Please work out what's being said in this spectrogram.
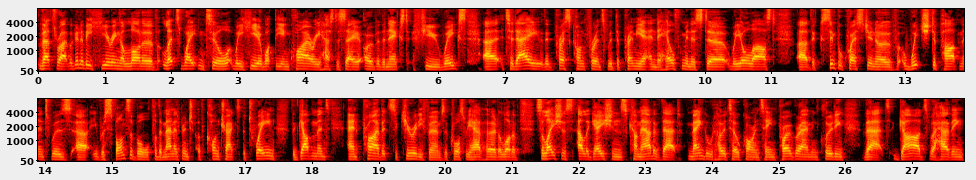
That's right. We're going to be hearing a lot of let's wait until we hear what the inquiry has to say over the next few weeks. Uh, today, the press conference with the Premier and the Health Minister, we all asked uh, the simple question of which department was uh, responsible for the management of contracts between the government and private security firms. Of course, we have heard a lot of salacious allegations come out of that mangled hotel quarantine program, including that guards were having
